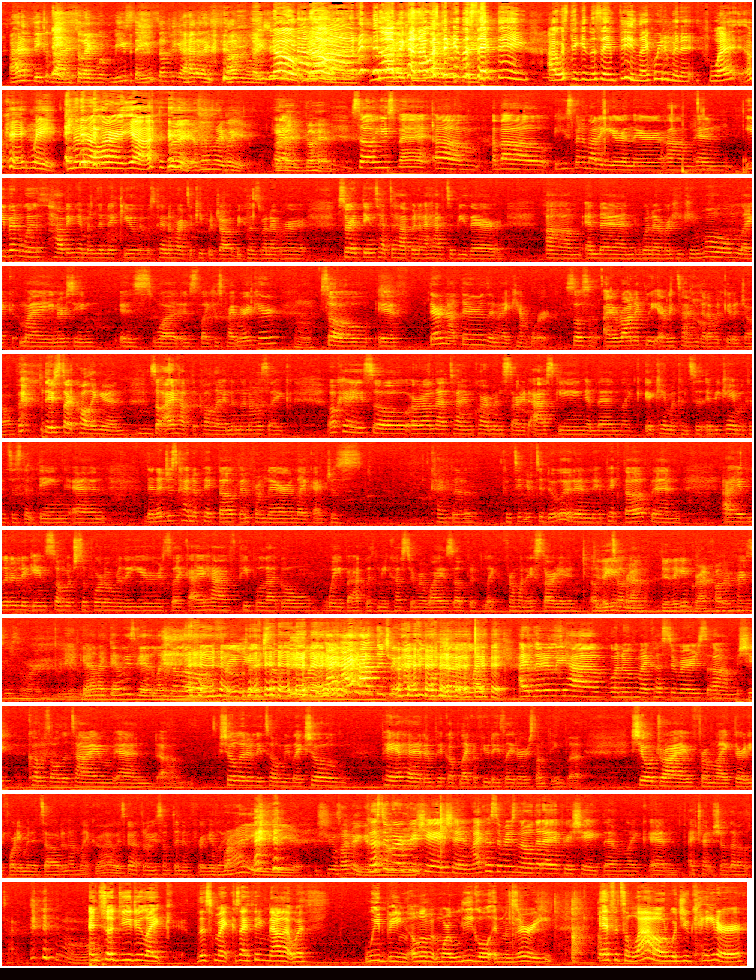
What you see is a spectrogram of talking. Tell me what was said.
I had to think about it. So like with me saying something, I had to like stop and go like, No, no, no, Like, because I was thinking the quick. same thing. I was thinking the same thing. Like, wait a minute, what? Okay, wait, no, no, no. All right, yeah. right. So I was like, wait. Yeah. Okay, go ahead. So he spent um, about he spent about a year in there, um, and even with having him in the NICU, it was kind of hard to keep a job because whenever certain things had to happen, I had to be there. Um, and then whenever he came home, like my nursing is what is like his primary care. Mhm. So if they're not there, then I can't work. So, so ironically, every time that I would get a job, they'd start calling in. So I'd have to call in, and then I was like, okay. So around that time, Carmen started asking, and then like it came a consi- it became a consistent thing, and then it just kind of picked up, and from there, like I just kind of continued to do it, and it picked up, and I've literally gained so much support over the years. Like I have people that go way back with me, customer wise, up at, like from when I started. Up Did they until get now. grand, Did they get grandfather prices or? did they get- Yeah, like they always get like a little freebie or something. Like I, I have to treat my people good. Like I literally have one of my customers. Um, she comes all the time, and um, she'll literally tell me like she'll pay ahead and pick up like a few days later or something, but. She'll drive from like 30, 40 minutes out, and I'm like, girl, I always gotta throw you something in free. Like, Right. She goes, I know you're Customer appreciation. My customers know that I appreciate them, like, and I try to show that all the time. And so, do you do like this? Might because I think now that with weed being a little bit more legal in Missouri, if it's allowed, would you cater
